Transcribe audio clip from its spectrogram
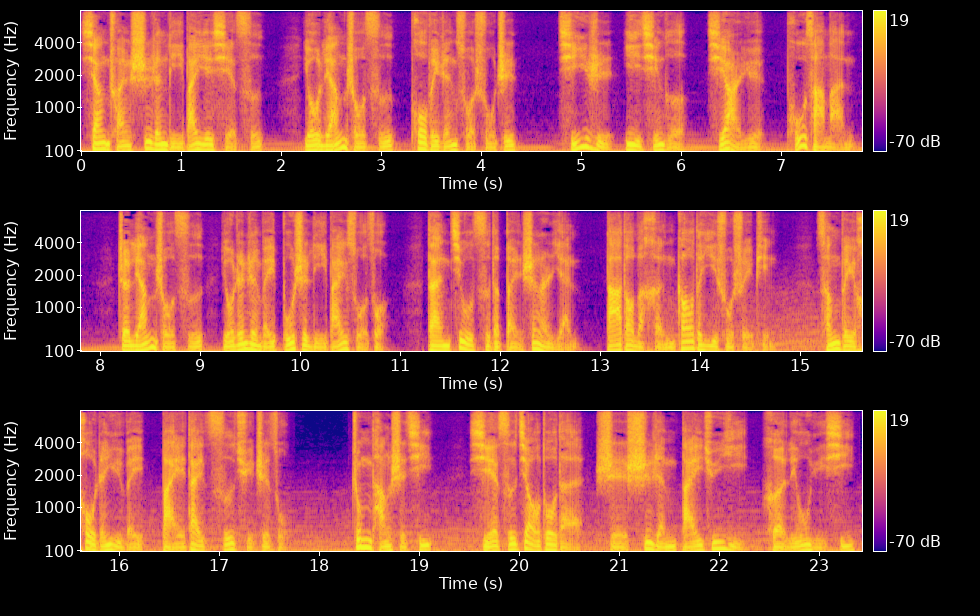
相传诗人李白也写词，有两首词颇为人所熟知：其一日忆秦娥，其二曰菩萨蛮。这两首词，有人认为不是李白所作，但就词的本身而言，达到了很高的艺术水平，曾被后人誉为百代词曲之祖。中唐时期。写词较多的是诗人白居易和刘禹锡，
